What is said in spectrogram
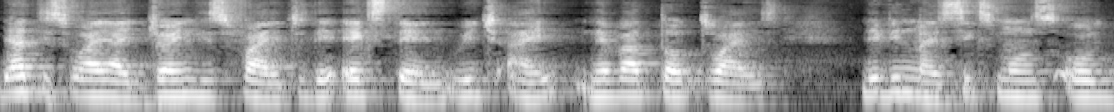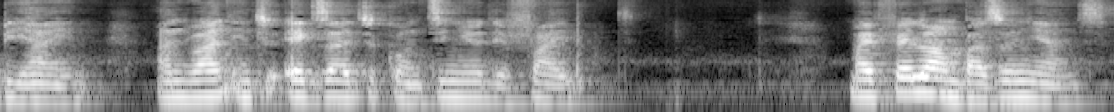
That is why I joined this fight to the extent which I never thought twice, leaving my six months old behind and ran into exile to continue the fight. My fellow Ambazonians,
